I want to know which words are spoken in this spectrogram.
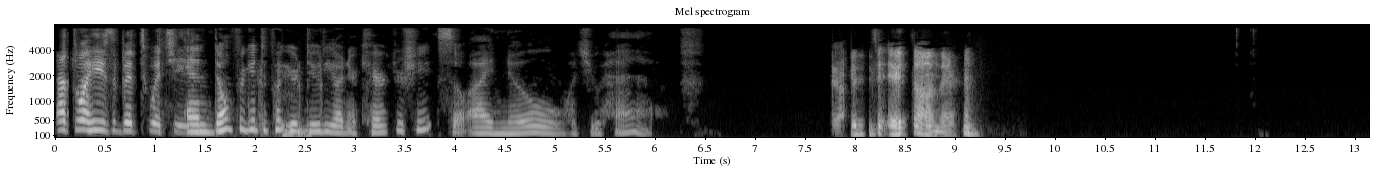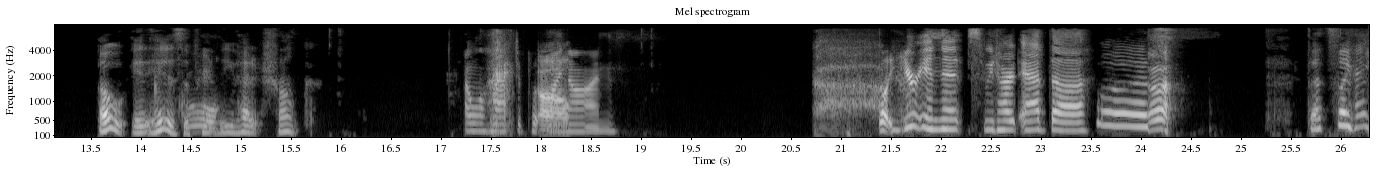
That's why he's a bit twitchy. And don't forget to put your mm. duty on your character sheet so I know what you have. It's it's on there. Oh, it is. Cool. Apparently you had it shrunk. I will have to put Oh. mine on. Well, you're in it, sweetheart. Add the. What? Ah. That's like Hey,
